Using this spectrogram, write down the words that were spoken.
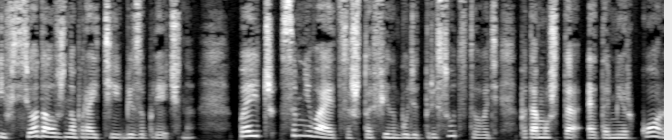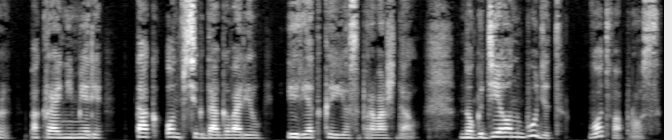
и все должно пройти безупречно. Пейдж сомневается, что Финн будет присутствовать, потому что это мир Коры, по крайней мере, так он всегда говорил и редко ее сопровождал. Но где он будет? Вот вопрос.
